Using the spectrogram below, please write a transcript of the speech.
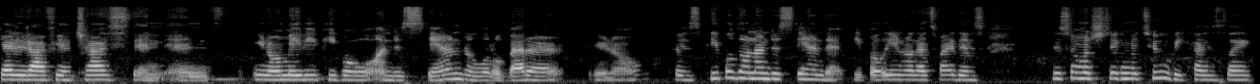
get it off your chest and and you know maybe people will understand a little better, you know, because people don't understand it. People, you know, that's why there's there's so much stigma too because like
